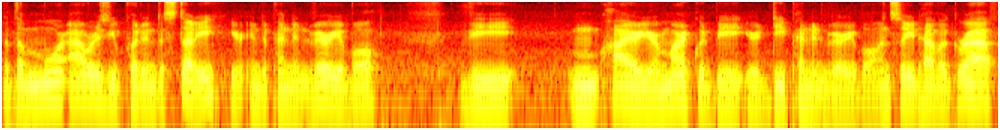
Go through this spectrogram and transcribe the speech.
that the more hours you put into study, your independent variable, the higher your mark would be, your dependent variable. And so you'd have a graph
